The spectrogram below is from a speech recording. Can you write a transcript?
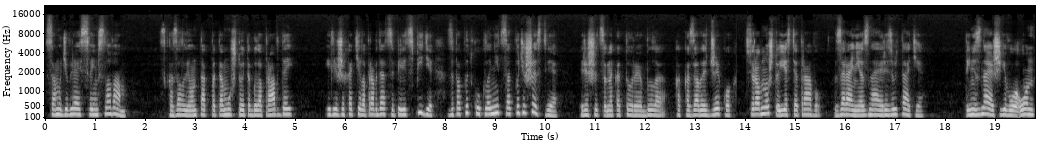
сам удивляясь своим словам. Сказал ли он так потому, что это было правдой? Или же хотел оправдаться перед Спиди за попытку уклониться от путешествия, решиться на которое было, как казалось Джеку, все равно, что есть отраву, заранее зная о результате. «Ты не знаешь его, он...»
